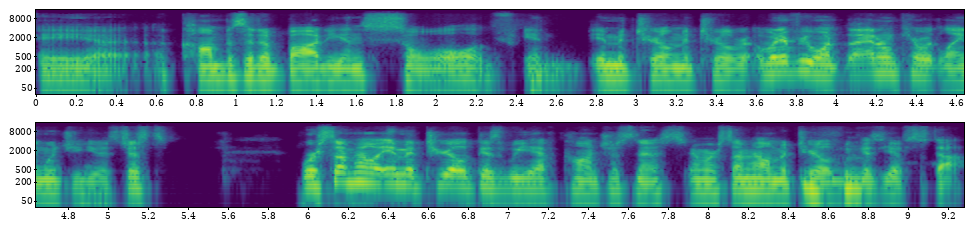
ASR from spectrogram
a, a composite of body and soul, of in, immaterial, material, whatever you want. I don't care what language you use. Just we're somehow immaterial because we have consciousness, and we're somehow material mm-hmm. because you have stuff,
